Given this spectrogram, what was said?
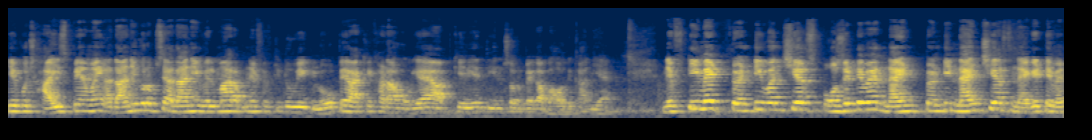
ये कुछ हाईस पे है वहीं। अदानी ग्रुप से अदानी विलमार अपने 52 वीक लो पे आके खड़ा हो गया है, आपके लिए तीन सौ रुपए का भाव दिखा दिया है। निफ्टी में 21 शेयर्स पॉजिटिव है 9 29 शेयर्स नेगेटिव है।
